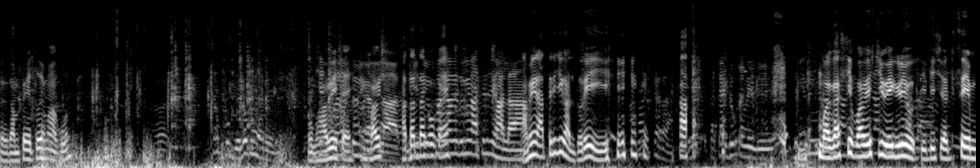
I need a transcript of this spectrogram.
तर गंपे येतोय मागून. हो, भावेश आहे. भावेश हातात दाखव काय. आम्ही रात्रीची घालतो रे. मगाशी भावेशची वेगळी होती टी शर्ट सेम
